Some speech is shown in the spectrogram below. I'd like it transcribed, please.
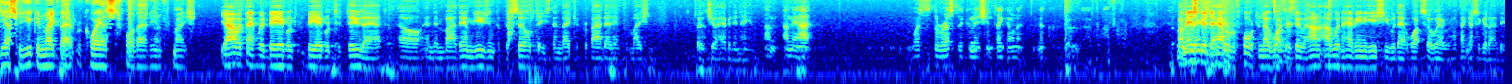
Yes, sir, you can make that request for that information. Yeah, I would think we'd be able to, be able to do that, uh, and then by them using the facilities, then they could provide that information so that you'll have it in hand. I, I mean, I, what's the rest of the commission think on it? I mean, it's good to have a report to know what they're doing. I, I wouldn't have any issue with that whatsoever. I think that's a good idea.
